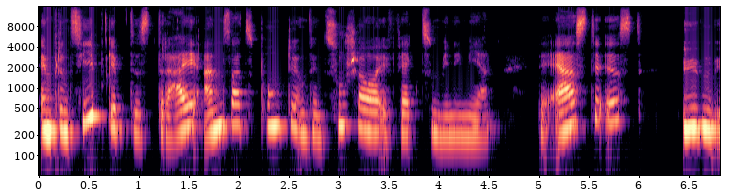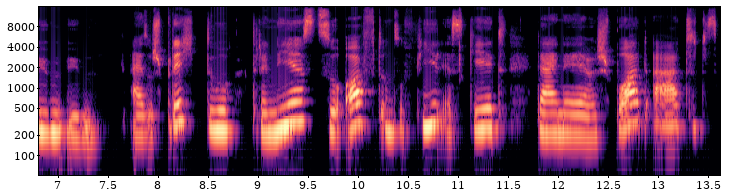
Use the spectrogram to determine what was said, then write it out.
Im Prinzip gibt es drei Ansatzpunkte, um den Zuschauereffekt zu minimieren. Der erste ist üben, üben, üben. Also sprich, du trainierst so oft und so viel es geht deine Sportart, das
